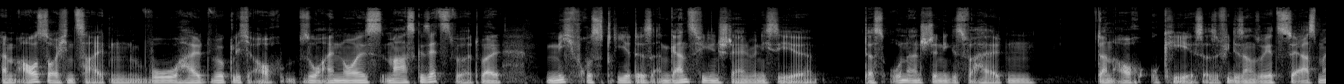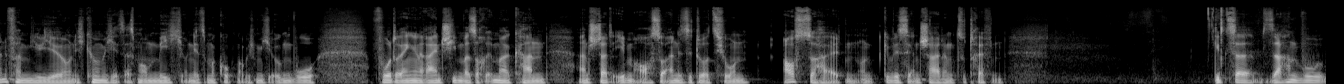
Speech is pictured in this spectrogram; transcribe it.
ähm, aus solchen Zeiten, wo halt wirklich auch so ein neues Maß gesetzt wird, weil mich frustriert es an ganz vielen Stellen, wenn ich sehe, dass unanständiges Verhalten dann auch okay ist. Also viele sagen so, jetzt zuerst meine Familie und ich kümmere mich jetzt erstmal um mich und jetzt mal gucken, ob ich mich irgendwo vordrängen, reinschieben, was auch immer kann, anstatt eben auch so eine Situation auszuhalten und gewisse Entscheidungen zu treffen. Gibt es da Sachen, wo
